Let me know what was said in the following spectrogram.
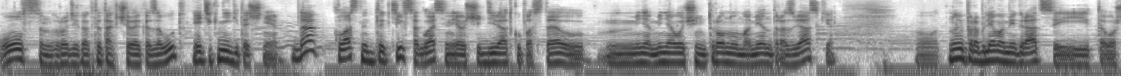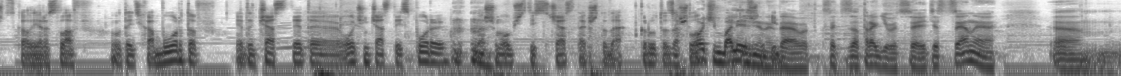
Олсен, вроде как-то так человека зовут. Эти книги, точнее. Да, классный детектив, согласен. Я вообще девятку поставил. Меня, меня очень тронул момент развязки. Вот. Ну и проблема миграции и того, что сказал Ярослав, вот этих абортов. Это часто, это очень частые споры в нашем обществе сейчас, так что да, круто зашло. Очень болезненный, да. Вот, кстати, затрагиваются эти сцены. Эм,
